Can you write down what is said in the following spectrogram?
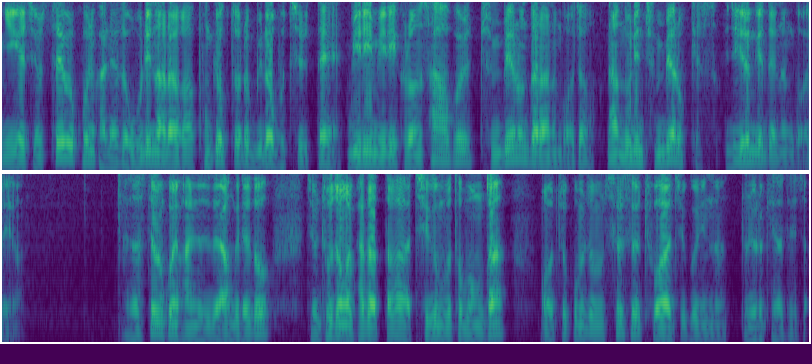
이게 지금 스테이블 코인 관련해서 우리나라가 본격적으로 밀어붙일 때 미리미리 그런 사업을 준비해 놓는다라는 거죠. 난 우린 준비해 놓겠어. 이제 이런 게 되는 거예요. 그래서 스테이블 코인 관련주들 안 그래도 지금 조정을 받았다가 지금부터 뭔가 어 조금 좀 슬슬 좋아지고 있는 좀 이렇게 해야 되죠.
